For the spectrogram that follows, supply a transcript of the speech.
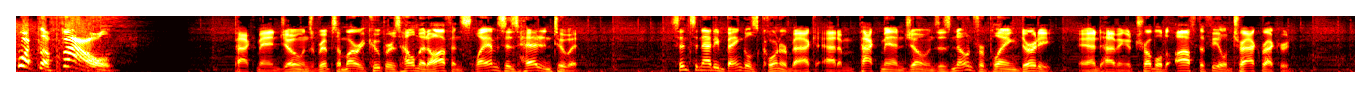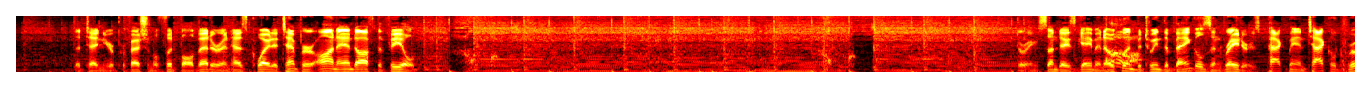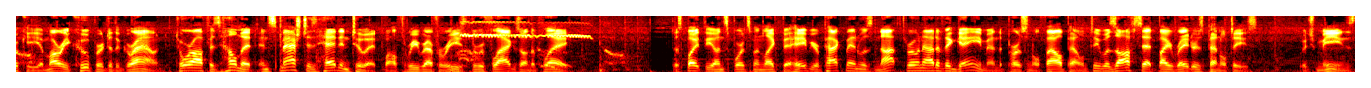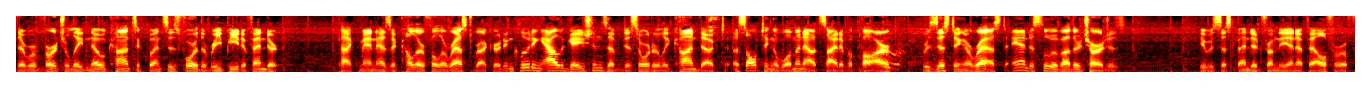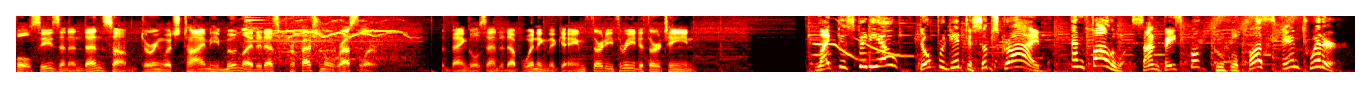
What the foul? Pac Man Jones rips Amari Cooper's helmet off and slams his head into it. Cincinnati Bengals cornerback Adam Pac Man Jones is known for playing dirty and having a troubled off the field track record. The 10 year professional football veteran has quite a temper on and off the field. During Sunday's game in Oakland between the Bengals and Raiders, Pac Man tackled rookie Amari Cooper to the ground, tore off his helmet, and smashed his head into it while three referees threw flags on the play. Despite the unsportsmanlike behavior, Pac Man was not thrown out of the game, and the personal foul penalty was offset by Raiders penalties, which means there were virtually no consequences for the repeat offender. Pac Man has a colorful arrest record, including allegations of disorderly conduct, assaulting a woman outside of a bar, resisting arrest, and a slew of other charges. He was suspended from the NFL for a full season and then some, during which time he moonlighted as a professional wrestler. The Bengals ended up winning the game 33 to 13. Like this video? Don't forget to subscribe and follow us on Facebook, Google, and Twitter.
